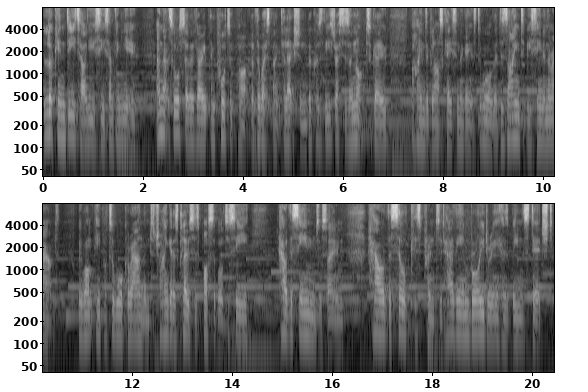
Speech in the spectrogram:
look in detail, you see something new. And that's also a very important part of the Westbank collection because these dresses are not to go behind a glass case and against a wall. They're designed to be seen in the round. We want people to walk around them to try and get as close as possible to see how the seams are sewn, how the silk is printed, how the embroidery has been stitched,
